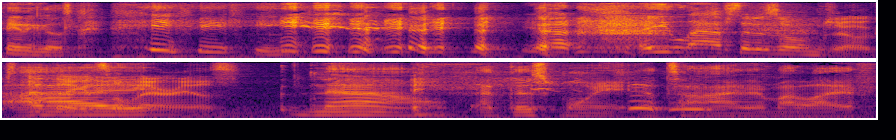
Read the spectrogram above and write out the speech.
And he goes, hee hee hee. yeah, he laughs at his own jokes. I think it's hilarious. now, at this point in time in my life,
